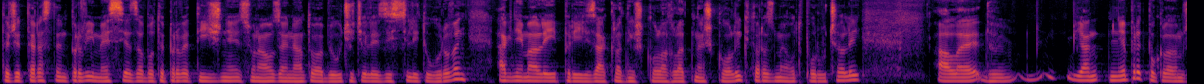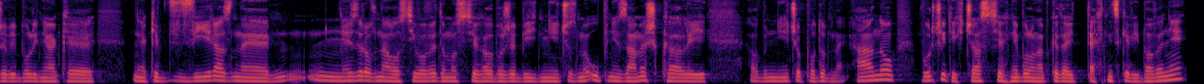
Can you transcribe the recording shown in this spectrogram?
takže teraz ten prvý mesiac alebo tie prvé týždne sú naozaj na to, aby učiteľi zistili tú úroveň, ak nemali pri základných školách letné školy, ktoré sme odporúčali ale ja nepredpokladám, že by boli nejaké nejaké výrazné nezrovnalosti vo vedomostiach alebo že by niečo sme úplne zameškali alebo niečo podobné. Áno, v určitých častiach nebolo napríklad aj technické vybavenie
